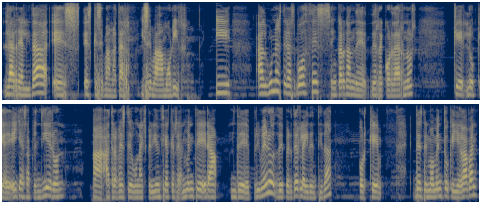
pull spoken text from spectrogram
la realidad es, que se va a matar y se va a morir. Algunas de las voces se encargan de, recordarnos que lo que ellas aprendieron a, través de una experiencia que realmente era de, primero, de perder la identidad, porque desde el momento que llegaban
